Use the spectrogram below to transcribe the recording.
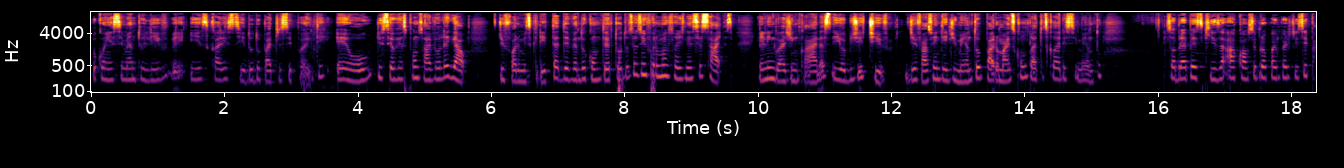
o conhecimento livre e esclarecido do participante e ou de seu responsável legal, de forma escrita, devendo conter todas as informações necessárias, em linguagem clara e objetiva, de fácil entendimento para o mais completo esclarecimento sobre a pesquisa a qual se propõe participar.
